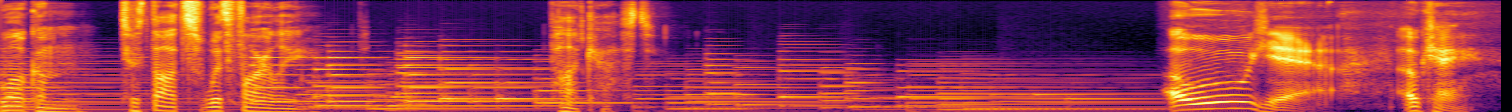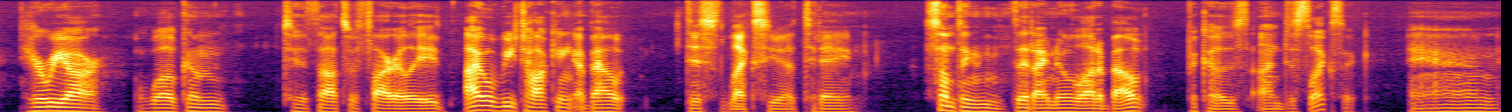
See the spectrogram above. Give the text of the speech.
Welcome to Thoughts with Farley podcast. Oh, yeah. Okay, here we are. Welcome to Thoughts with Farley. I will be talking about dyslexia today, something that I know a lot about because I'm dyslexic. And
